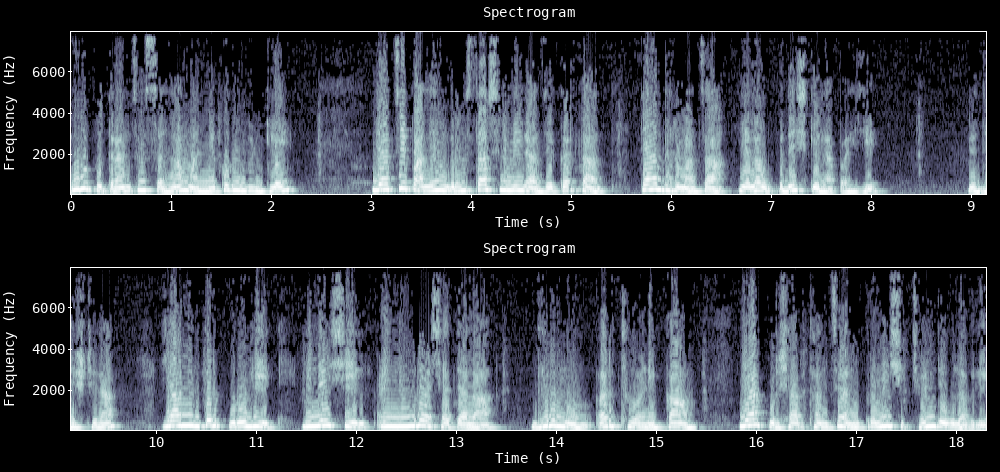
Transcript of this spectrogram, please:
गुरुपुत्रांचा सल्ला मान्य करून म्हटले ज्याचे पालन गृहस्थाश्रमी राजे करतात त्या धर्माचा याला उपदेश केला पाहिजे. युधिष्ठिरा यानंतर पुरोहित विनयशील आणि निम्र अशा त्याला धर्म अर्थ आणि काम या पुरुषार्थांचे अनुक्रमे शिक्षण देऊ लागले.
